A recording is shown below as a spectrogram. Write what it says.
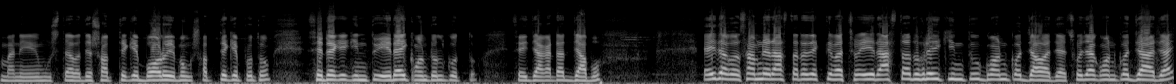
মানে মুর্শিদাবাদের সব থেকে বড় এবং সব থেকে প্রথম, সেটাকে কিন্তু এরাই কন্ট্রোল করতো। সেই জায়গাটার যাব। এই দেখো, সামনে রাস্তাটা দেখতে পাচ্ছ। এই রাস্তা ধরেই কিন্তু গনকর যাওয়া যায়। সোজা গনকর যাওয়া যায়।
